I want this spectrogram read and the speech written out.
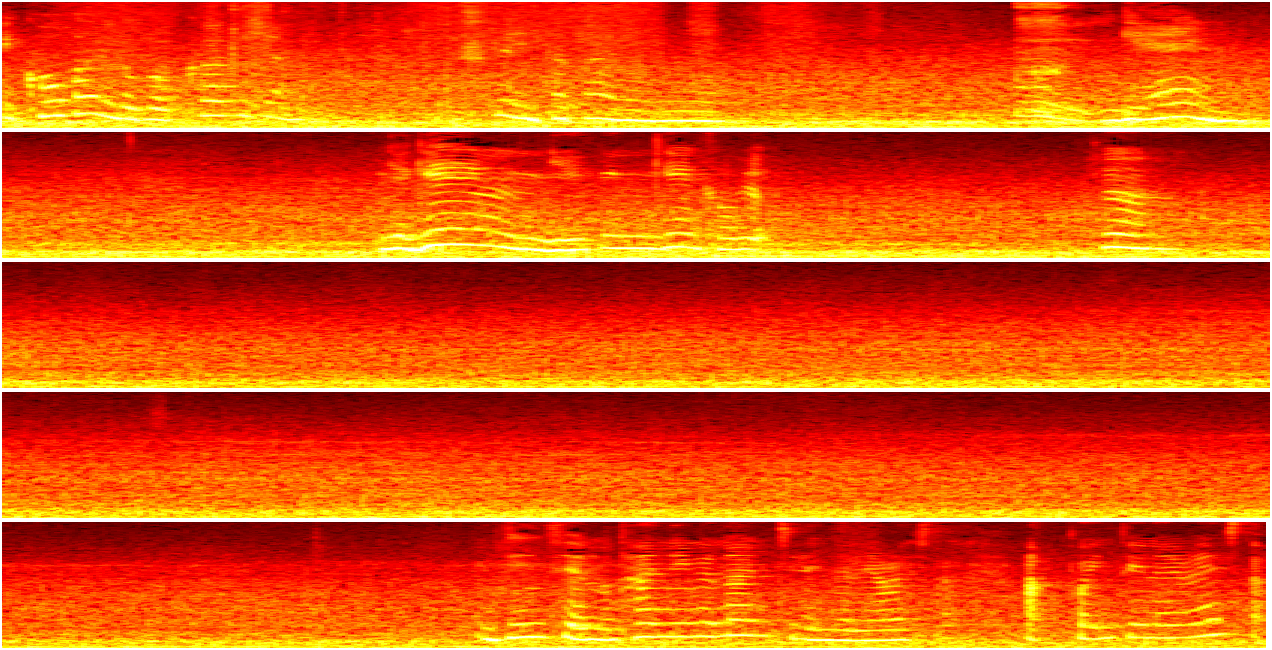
え好感度爆発じゃん。すでに高いのにうゲンいやゲンゲンゲン買うよ。うん。人生のターニングランチになりました。あポイントになりました。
